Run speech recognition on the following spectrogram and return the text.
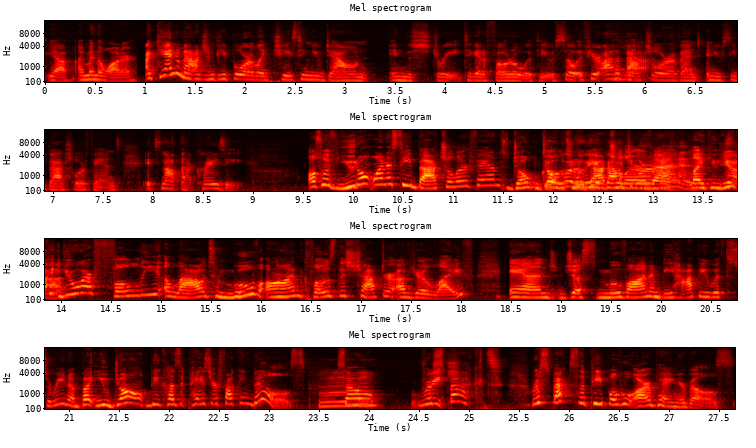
yeah i'm in the water I can't imagine people are like chasing you down in the street to get a photo with you. So if you're at a bachelor event and you see bachelor fans, it's not that crazy. Also, if you don't want to see Bachelor fans, don't go, Don't go to, to a the Bachelor, Bachelor event. event. Like you, you, Yeah. can- you are fully allowed to move on, close this chapter of your life, and just move on and be happy with Serena. But you don't because it pays your fucking bills. Mm-hmm. So respect, respect the people who are paying your bills.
